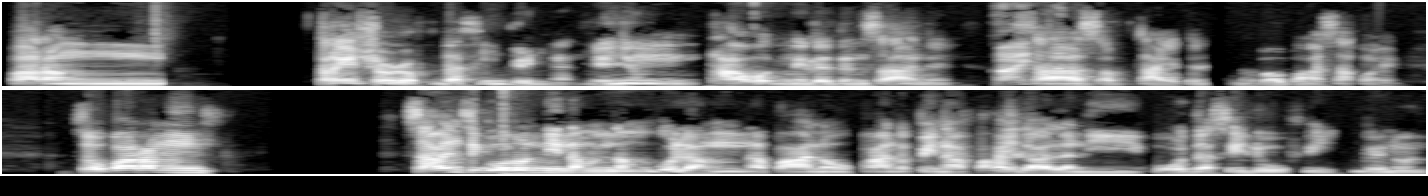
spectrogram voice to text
parang treasure of the sea, ganyan. Yun yung tawag nila dun sa ano eh, Kahit sa na, subtitle na nababasa ko eh. So parang, sa akin siguro ninamnam ko lang na paano, paano pinapakilala ni Oda si Luffy, ganun.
